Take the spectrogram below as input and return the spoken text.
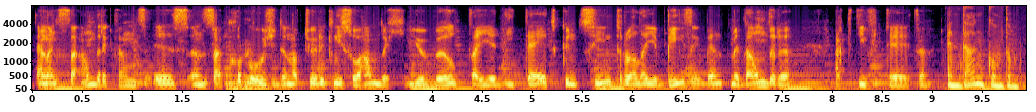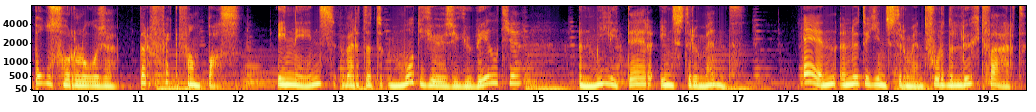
En langs de andere kant is een zakhorloge dan natuurlijk niet zo handig. Je wilt dat je die tijd kunt zien terwijl je bezig bent met andere activiteiten. En dan komt een polshorloge perfect van pas. Ineens werd het modieuze juweeltje een militair instrument. En een nuttig instrument voor de luchtvaart.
